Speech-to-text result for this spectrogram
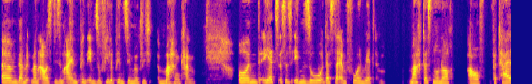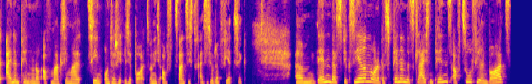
ähm, damit man aus diesem einen Pin eben so viele Pins wie möglich machen kann. Und jetzt ist es eben so, dass da empfohlen wird, macht das nur noch auf, verteile einen Pin nur noch auf maximal zehn unterschiedliche Boards und nicht auf 20, 30 oder 40. Ähm, denn das Fixieren oder das Pinnen des gleichen Pins auf zu vielen Boards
